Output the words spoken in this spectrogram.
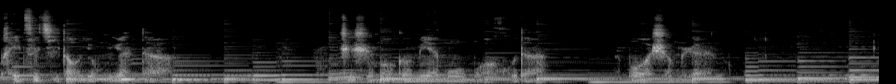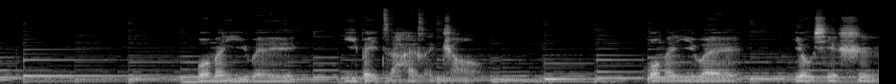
陪自己到永远的，只是某个面目模糊的陌生人。我们以为一辈子还很长，我们以为有些事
